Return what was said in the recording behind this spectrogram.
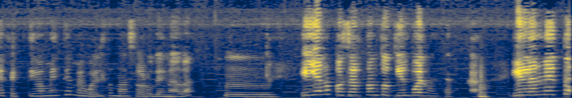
efectivamente me he vuelto más ordenada. Mm, Y ya no pasar tanto tiempo en el celular. Y la neta,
